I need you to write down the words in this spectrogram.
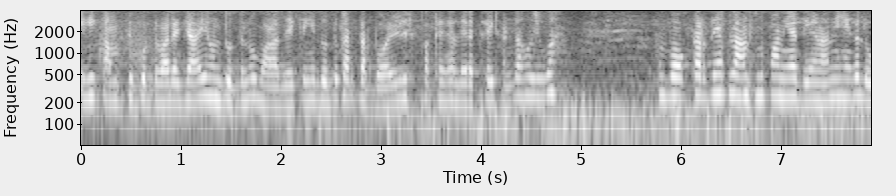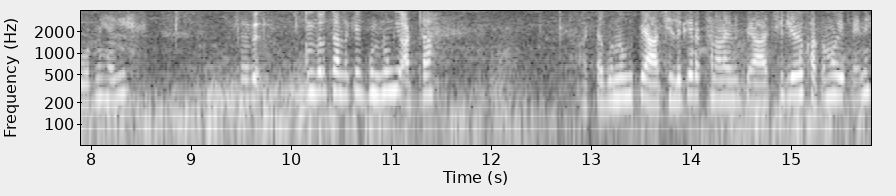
ਇਹੀ ਕੰਮ ਸੀ ਗੁਰਦੁਆਰੇ ਜਾਏ ਹੁਣ ਦੁੱਧ ਨੂੰ ਉਬਾਲਾ ਦੇ ਕੇ ਆਈਏ। ਦੁੱਧ ਕਰਤਾ ਬੋਇਲ ਪੱਖੇ ਥੱਲੇ ਰੱਖਿਆ ਹੀ ਠੰਡਾ ਹੋ ਜਾਊਗਾ। ਵਾਕ ਕਰਦੇ ਆ ਪਲਾਂਟਸ ਨੂੰ ਪਾਣੀ ਆ ਦੇਣਾ ਨਹੀਂ ਹੈਗਾ, ਲੋੜ ਨਹੀਂ ਹੈਗੀ। ਫਿਰ ਅੰਦਰ ਚੱਲ ਕੇ ਗੁੰਨੂਗੀ ਆਟਾ। ਆਟਾ ਗੁੰਨੂਗੀ, ਪਿਆਜ਼ ਛਿੱਲ ਕੇ ਰੱਖਣ ਵਾਲੇ ਨੇ, ਪਿਆਜ਼ ਛਿੱਲੇ ਹੋਏ ਖਤਮ ਹੋਏ ਪਏ ਨੇ।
